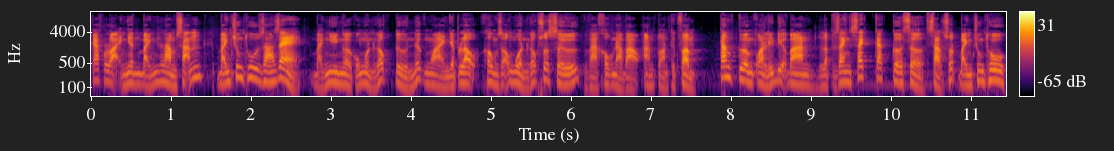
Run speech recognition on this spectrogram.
các loại nhân bánh làm sẵn, bánh trung thu giá rẻ, bánh nghi ngờ có nguồn gốc từ nước ngoài nhập lậu, không rõ nguồn gốc xuất xứ và không đảm bảo an toàn thực phẩm. Tăng cường quản lý địa bàn, lập danh sách các cơ sở sản xuất bánh trung thu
